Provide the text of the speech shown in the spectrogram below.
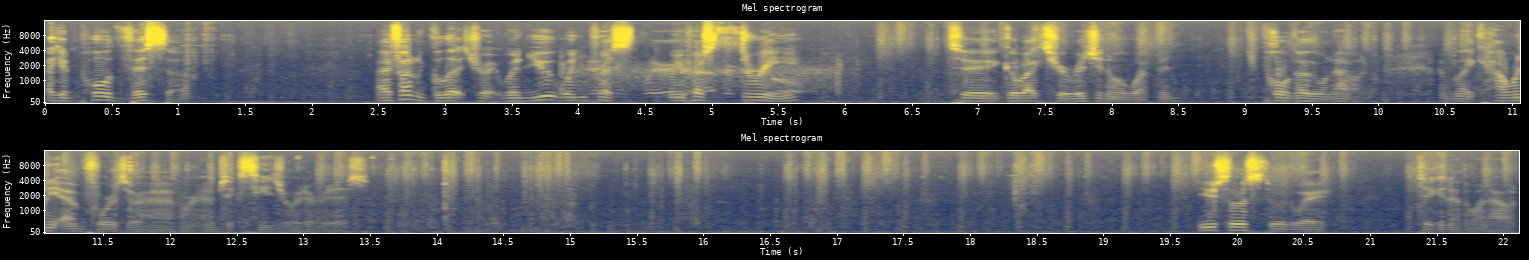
I can pull this up. I found a glitch right when you when you press when you press three to go back to your original weapon, you pull another one out. I'm like, how many M4s do I have or M16s or whatever it is? Useless, throw it away. Take another one out.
